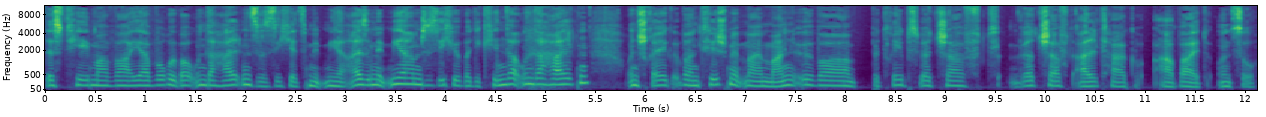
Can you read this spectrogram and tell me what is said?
das Thema war ja, worüber unterhalten sie sich jetzt mit mir? Also mit mir haben sie sich über die Kinder unterhalten und schräg über den Tisch mit meinem Mann über Betriebswirtschaft, Wirtschaft, Alltag, Arbeit und so.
